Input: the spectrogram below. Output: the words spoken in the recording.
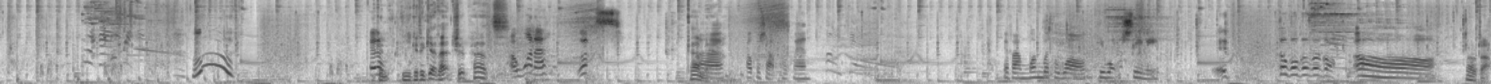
Can, you going to get that, chip pants? I wanna. Whoops. Come Uh, us out, Pugman. If I'm one with a wall, he won't see me. It, go, go, go, go, go. Oh. Well done.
